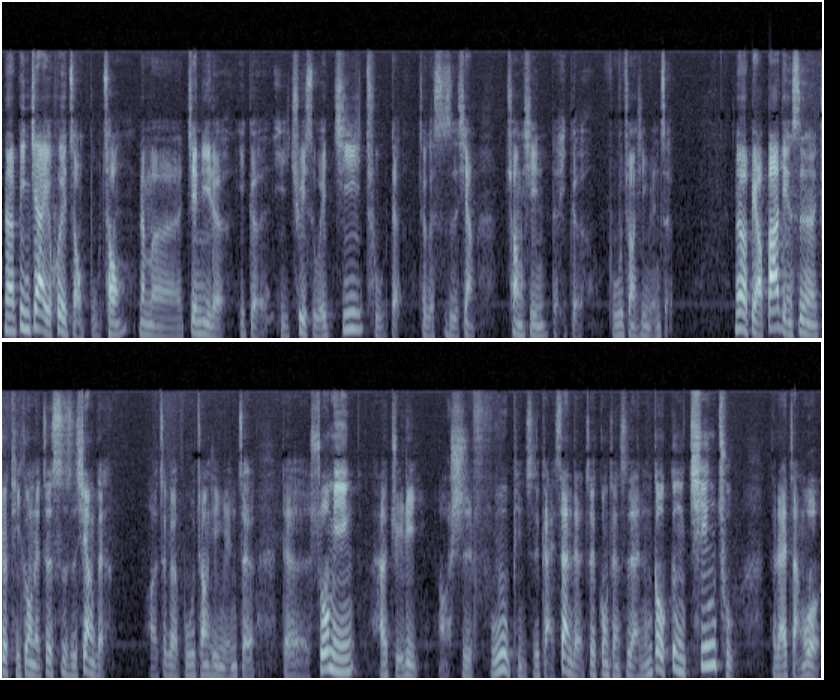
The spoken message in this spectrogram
那并加以汇总补充，那么建立了一个以 TRIS 为基础的这个四十项创新的一个服务创新原则。那表八点四呢，就提供了这四十项的哦这个服务创新原则的说明还有举例哦，使服务品质改善的这工程师啊，能够更清楚的来掌握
